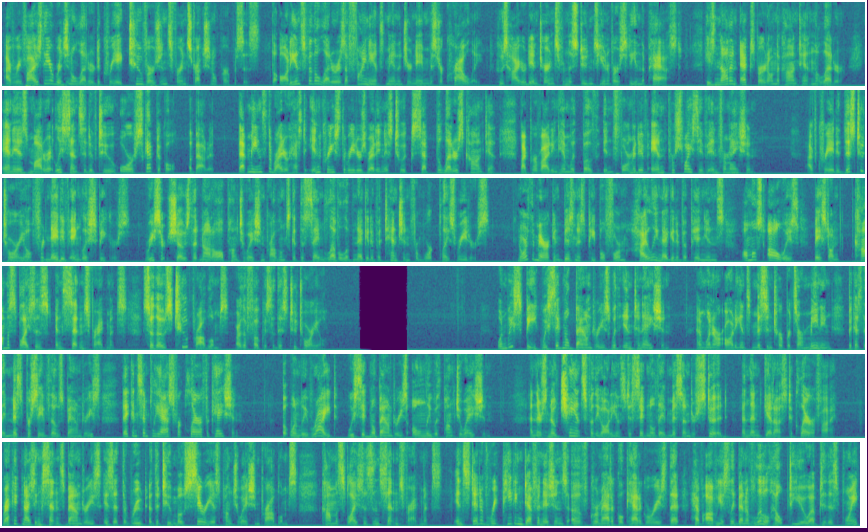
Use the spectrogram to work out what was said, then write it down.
I've revised the original letter to create two versions for instructional purposes. The audience for the letter is a finance manager named Mr. Crowley, who's hired interns from the student's university in the past. He's not an expert on the content in the letter, and is moderately sensitive to or skeptical about it. That means the writer has to increase the reader's readiness to accept the letter's content by providing him with both informative and persuasive information. I've created this tutorial for native English speakers. Research shows that not all punctuation problems get the same level of negative attention from workplace readers. North American business people form highly negative opinions almost always based on comma splices and sentence fragments, so those two problems are the focus of this tutorial. When we speak, we signal boundaries with intonation, and when our audience misinterprets our meaning because they misperceive those boundaries, they can simply ask for clarification. But when we write, we signal boundaries only with punctuation and there's no chance for the audience to signal they've misunderstood and then get us to clarify. Recognizing sentence boundaries is at the root of the two most serious punctuation problems, comma splices and sentence fragments. Instead of repeating definitions of grammatical categories that have obviously been of little help to you up to this point,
